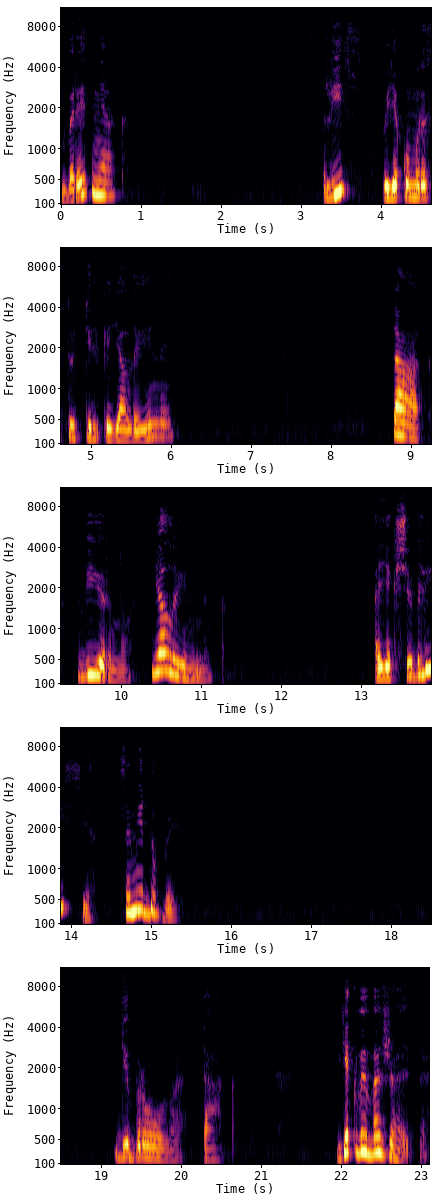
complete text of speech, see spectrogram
березняк. Ліс, у якому ростуть тільки ялини. Так, вірно, ялинник. А якщо в лісі самі дуби. Діброва, так. Як ви вважаєте,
